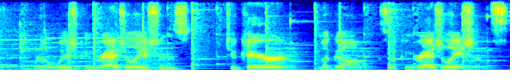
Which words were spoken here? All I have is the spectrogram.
I want to wish congratulations to Kara Magong. So congratulations.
